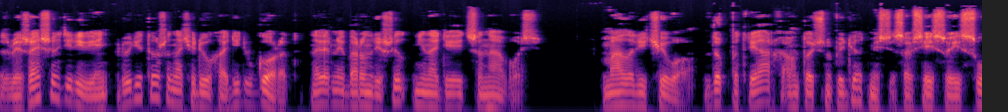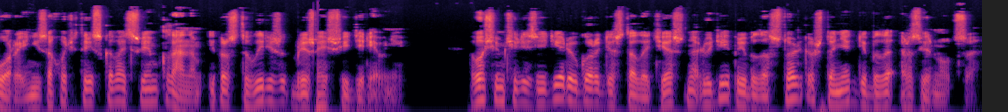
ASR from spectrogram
С ближайших деревень люди тоже начали уходить в город. Наверное, барон решил не надеяться на авось. Мало ли чего. Вдруг патриарх, а он точно придет вместе со всей своей сворой не захочет рисковать своим кланом и просто вырежет ближайшие деревни. В общем, через неделю в городе стало тесно, людей прибыло столько, что негде было развернуться.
